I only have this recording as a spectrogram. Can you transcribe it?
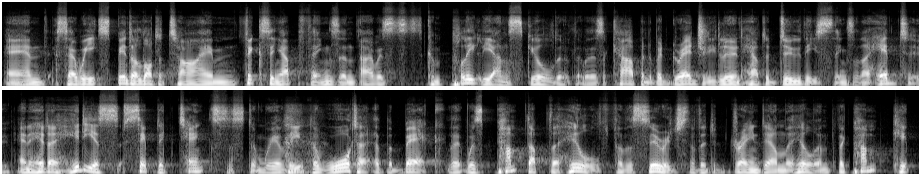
And so we spent a lot of time fixing up things, and I was completely unskilled as a carpenter, but gradually learned how to do these things, and I had to. And it had a hideous septic tank system where the, the water at the back that was pumped up the hill for the sewage so that it drained down the hill, and the pump kept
